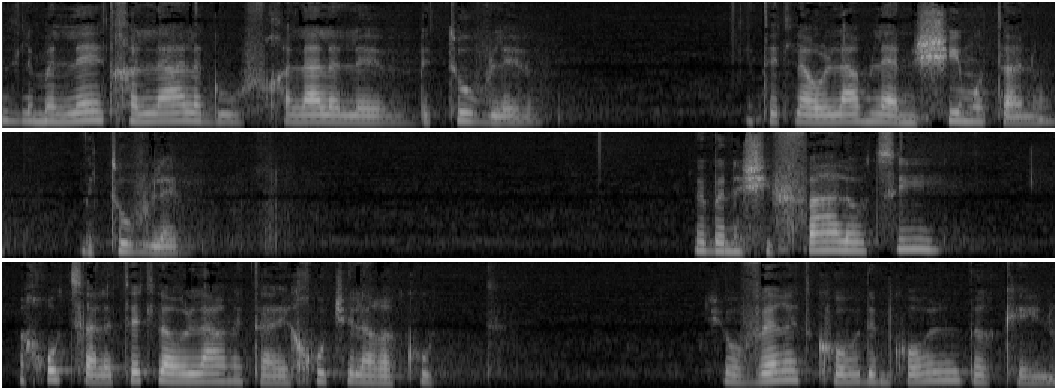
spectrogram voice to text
אז למלא את חלל הגוף, חלל הלב, בטוב לב. לתת לעולם להנשים אותנו בטוב לב. ובנשיפה להוציא החוצה, לתת לעולם את האיכות של הרכות, שעוברת קודם כל דרכנו.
